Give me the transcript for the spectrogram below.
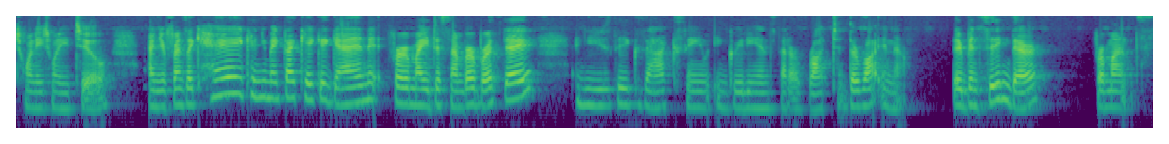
2022. And your friend's like, hey, can you make that cake again for my December birthday? And you use the exact same ingredients that are rotten. They're rotten now. They've been sitting there for months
